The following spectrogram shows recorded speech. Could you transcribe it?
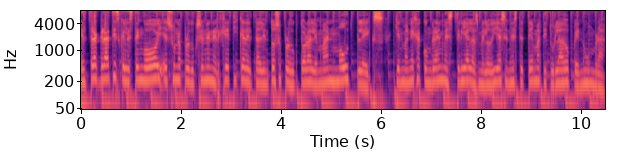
El track gratis que les tengo hoy es una producción energética del talentoso productor alemán Modeplex, quien maneja con gran maestría las melodías en este tema titulado Penumbra.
